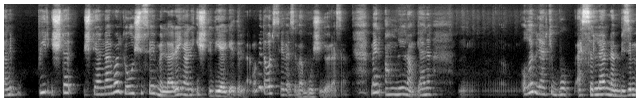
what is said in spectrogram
Yəni bir işdə işləyənlər var ki, o işi sevmirlər, yəni işdir deyə gedirlər. Amma o sevə-sevə bu işi görəsən. Mən anlayıram. Yəni ola bilər ki, bu əsrlərlə bizim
